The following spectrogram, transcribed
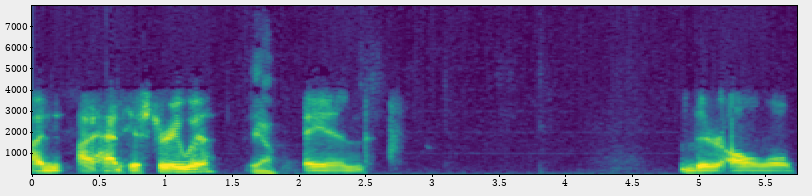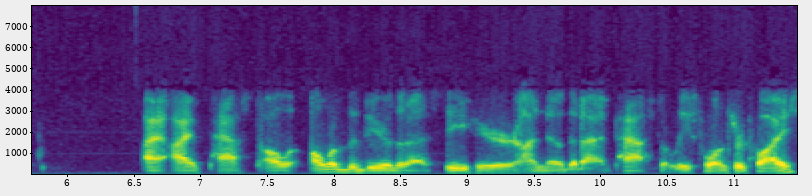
I, I had history with. Yeah. And they're all I, I passed all all of the deer that I see here. I know that I had passed at least once or twice,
